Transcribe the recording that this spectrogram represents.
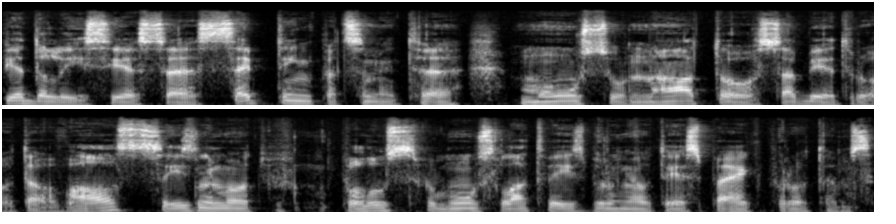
Piedalīsies 17 mūsu NATO sabiedroto valsts, izņemot plus mūsu Latvijas bruņotie spēki, protams.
